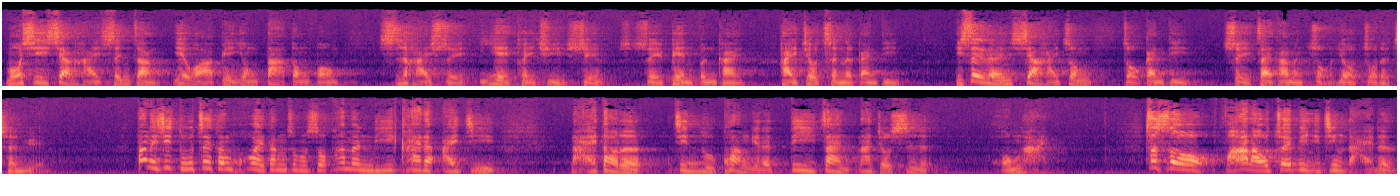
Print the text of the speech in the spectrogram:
摩西向海伸杖，耶和华便用大东风使海水一夜退去，水水便分开，海就成了干地。以色列人下海中走干地，水在他们左右做了成员。当你去读这段话当中的时候，他们离开了埃及，来到了进入旷野的第一站，那就是红海。这时候法老追兵已经来了。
